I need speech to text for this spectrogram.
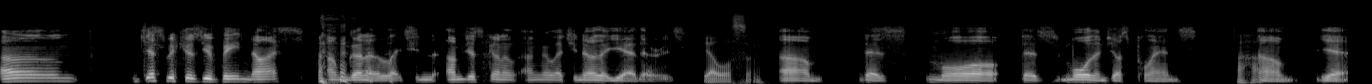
Um, just because you've been nice, I'm gonna let you. I'm just gonna. I'm gonna let you know that yeah, there is. Yeah, awesome. Um, there's more. There's more than just plans. Uh-huh. Um, yeah,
